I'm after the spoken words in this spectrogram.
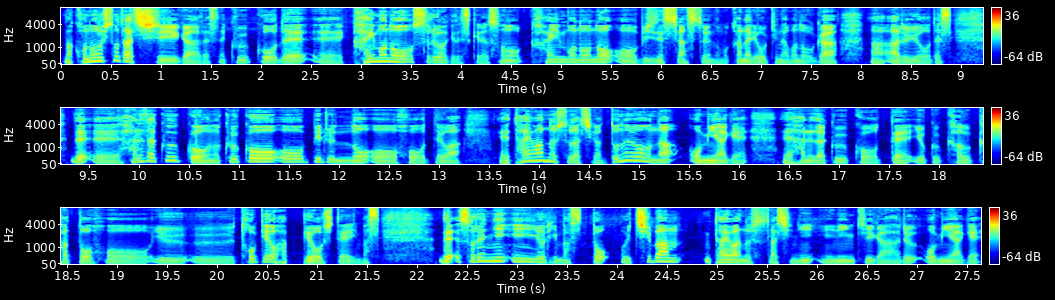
まあ、この人たちがですね空港で買い物をするわけですけれどその買い物のビジネスチャンスというのもかなり大きなものがあるようです。で羽田空港の空港ビルの方では台湾の人たちがどのようなお土産羽田空港でよく買うかという統計を発表しています。でそれによりますと一番台湾の人たちに人気があるお土産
